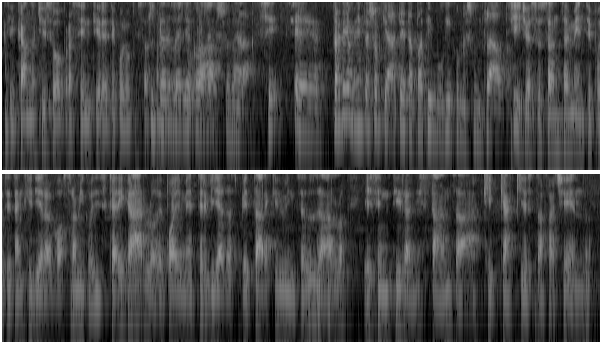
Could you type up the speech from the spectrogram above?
cliccandoci sopra sentirete quello che sta Tutte suonando. Tutte le belle cose che suonerà. Sì, sì. Eh, praticamente soffiate e tappate i buchi come su un flauto. Sì, cioè sostanzialmente potete anche dire al vostro amico di scaricarlo e poi mettervi lì ad aspettare che lui inizi ad usarlo e sentire a distanza che cacchio sta facendo.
